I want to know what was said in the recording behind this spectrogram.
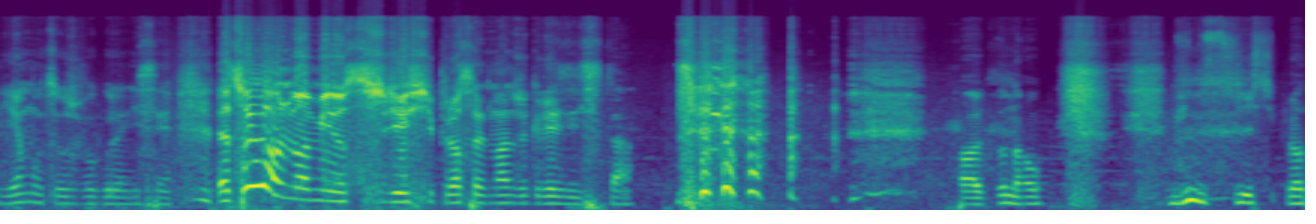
Jemu to już w ogóle nic nie... Dlaczego on ma minus 30% Magic Resista? O, tu no. Minus 30%.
